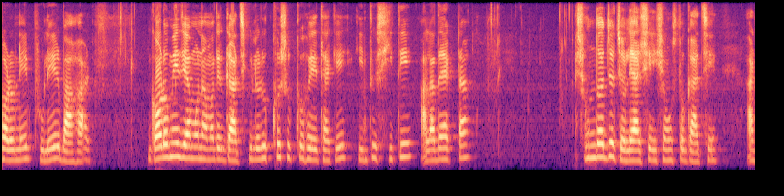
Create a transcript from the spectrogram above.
ধরনের ফুলের বাহার। গরমে যেমন আমাদের গাছগুলো রুক্ষ সূক্ষ্ম হয়ে থাকে, কিন্তু শীতে আলাদা একটা সৌন্দর্য চলে আসে এই সমস্ত গাছে। আর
